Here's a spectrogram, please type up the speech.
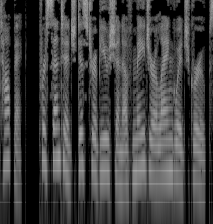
Topic: Percentage distribution of major language groups.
